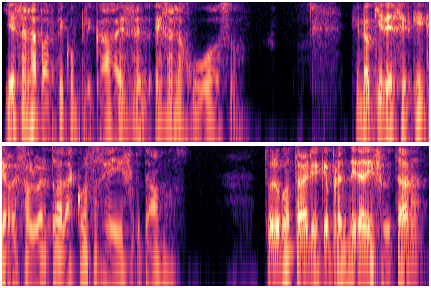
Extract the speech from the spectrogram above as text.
Y esa es la parte complicada, eso es, eso es lo jugoso. Que no quiere decir que hay que resolver todas las cosas y ahí disfrutamos. Todo lo contrario, hay que aprender a disfrutar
